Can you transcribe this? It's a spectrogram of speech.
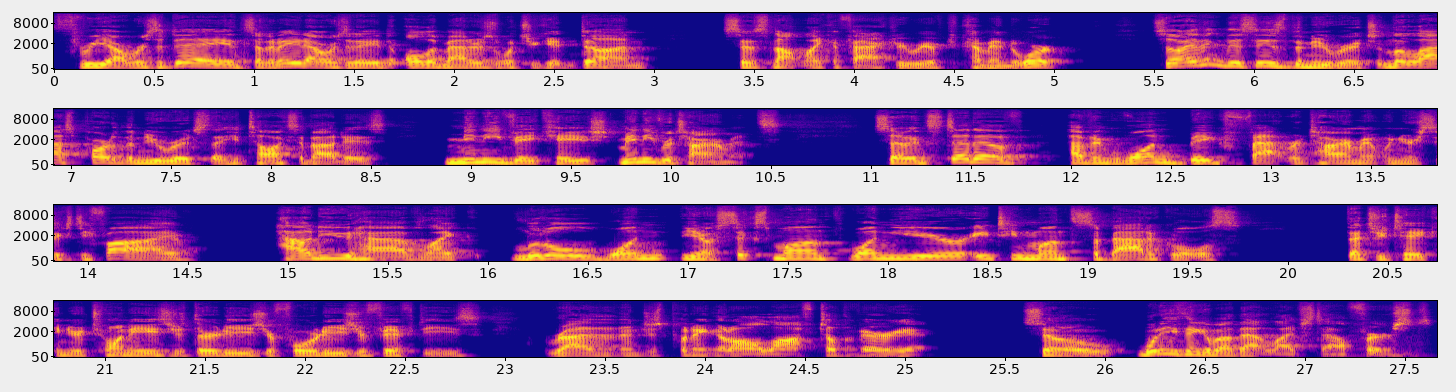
three hours a day instead of eight hours a day. All that matters is what you get done. So it's not like a factory where you have to come into work. So I think this is the new rich. And the last part of the new rich that he talks about is mini vacation, mini retirements. So instead of having one big fat retirement when you're 65, how do you have like little one, you know, six month, one year, 18 month sabbaticals that you take in your 20s, your 30s, your 40s, your 50s, rather than just putting it all off till the very end? So what do you think about that lifestyle first?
